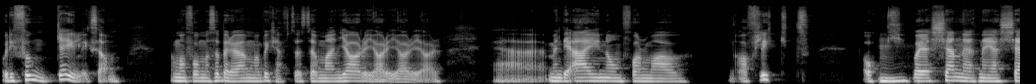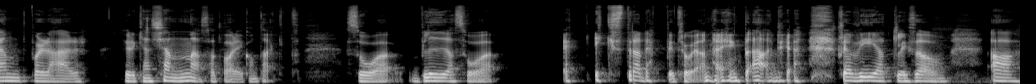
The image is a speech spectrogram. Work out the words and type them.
Och det funkar ju liksom. Och man får massa beröm och bekräftelse och man gör och gör och gör och gör. Eh, men det är ju någon form av, av flykt. Och mm. vad jag känner är att när jag känt på det här hur det kan kännas att vara i kontakt så blir jag så extra deppig tror jag när jag inte är det. För jag vet liksom, ja,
